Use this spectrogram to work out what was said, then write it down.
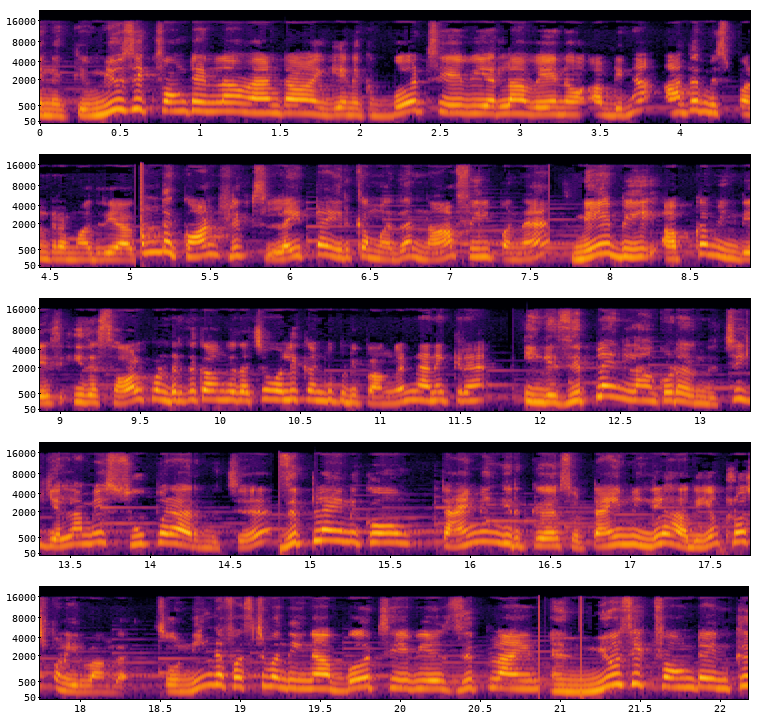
எனக்கு மியூசிக் ஃபவுண்டைன்லாம் வேண்டாம் எனக்கு பேர்ட் சேவியர்லாம் வேணும் அப்படின்னா அதை மிஸ் பண்ற மாதிரி ஆகும். அந்த கான்ஃபிளிக்ஸ் லைட்டா இருக்க மாதிரி தான் நான் ஃபீல் பண்ணேன். மேபி அப்கமிங் டேஸ் இதை சால்வ் பண்றதுக்கு அவங்க ஏதாச்சும் வழி கண்டுபிடிப்பாங்கன்னு நினைக்கிறேன். இங்க ஜிப்லைன்லாம் கூட இருந்துச்சு எல்லாமே சூப்பரா இருந்துச்சு. ஜிப்லைனுக்கும் டைமிங் இருக்கு ஸோ டைமிங்ல அதையும் க்ளோஸ் பண்ணிடுவாங்க. ஸோ நீங்க ஃபர்ஸ்ட் வந்தீங்கன்னா bird aviary zipline and music ஃபவுண்டைனுக்கு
